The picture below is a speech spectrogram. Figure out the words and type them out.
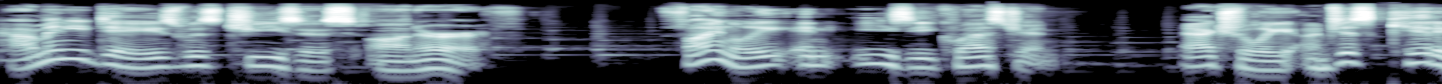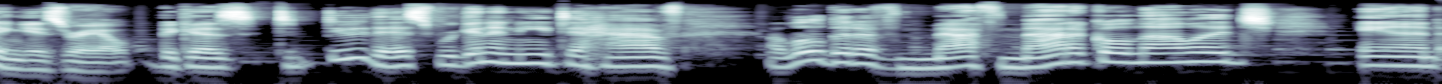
How many days was Jesus on earth? Finally, an easy question. Actually, I'm just kidding, Israel, because to do this, we're going to need to have a little bit of mathematical knowledge. And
